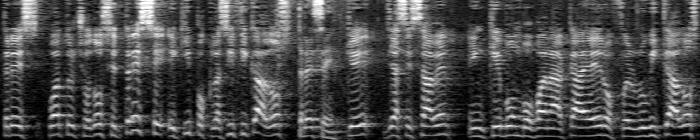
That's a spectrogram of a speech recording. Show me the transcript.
3, 4, 8, 12, 13 equipos clasificados 13. que ya se saben en qué bombos van a caer o fueron ubicados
